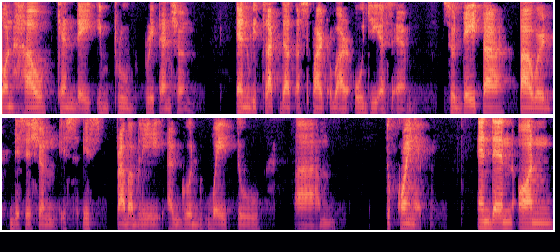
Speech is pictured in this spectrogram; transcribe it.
on how can they improve retention. And we track that as part of our OGSM. So data powered decision is, is probably a good way to, um, to coin it. And then on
